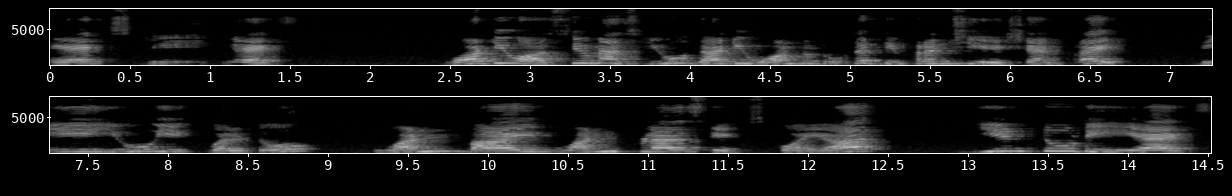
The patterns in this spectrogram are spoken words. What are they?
x dx. What you assume as u that you want to do the differentiation, right? Du equal to 1 by 1 plus x square into dx.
